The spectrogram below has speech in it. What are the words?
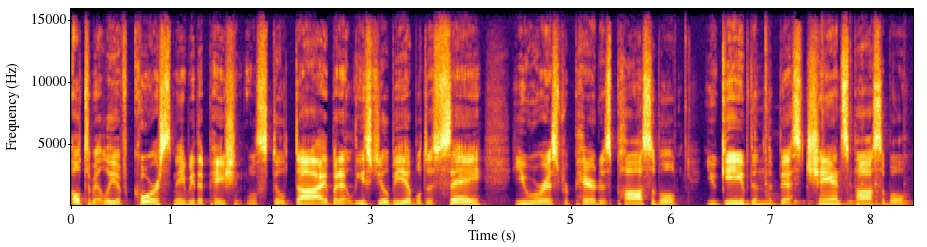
Ultimately, of course, maybe the patient will still die, but at least you'll be able to say you were as prepared as possible, you gave them the best chance possible,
